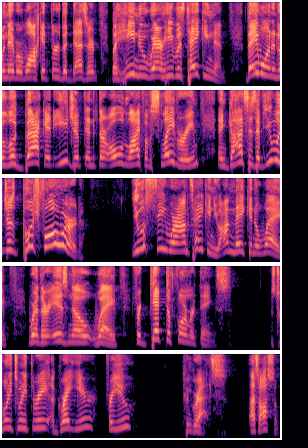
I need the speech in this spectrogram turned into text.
when they were walking through the desert, but He knew where He was taking them. They wanted to look back at Egypt and at their old life of slavery, and God says, if you would just push forward, you will see where I'm taking you. I'm making a way where there is no way. Forget the former things. Was 2023 a great year for you? Congrats. That's awesome.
